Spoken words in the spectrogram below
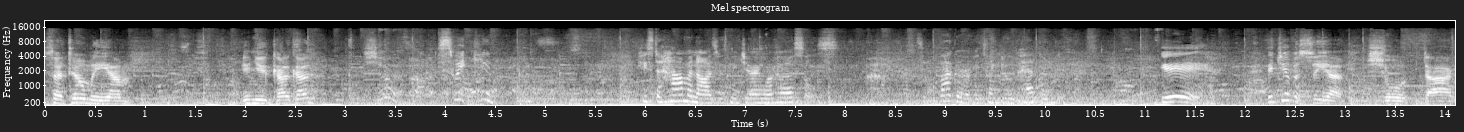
so tell me, um, you knew Coco? Sure. Sweet kid. She used to harmonise with me during rehearsals. It's a bugger of a thing to have happened. Yeah. Did you ever see a short, dark,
